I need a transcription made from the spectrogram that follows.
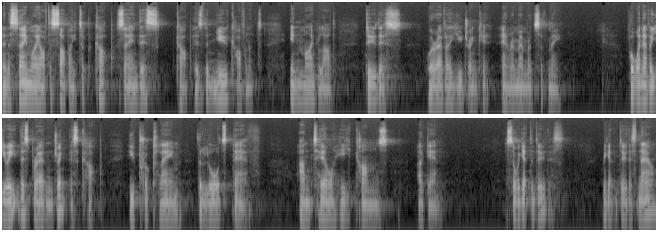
And in the same way, after supper, he took the cup, saying, This cup is the new covenant in my blood. Do this wherever you drink it in remembrance of me. For whenever you eat this bread and drink this cup, you proclaim the Lord's death until he comes again. So we get to do this. We get to do this now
